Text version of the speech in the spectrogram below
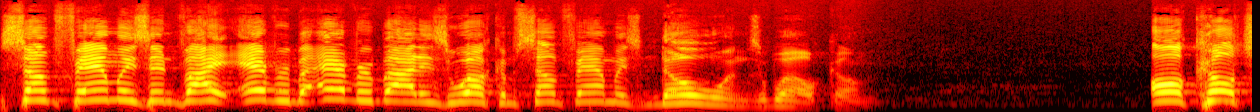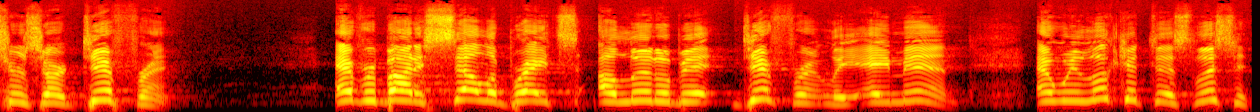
Some families invite everybody, everybody's welcome. Some families, no one's welcome. All cultures are different. everybody celebrates a little bit differently. Amen. And we look at this, listen,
